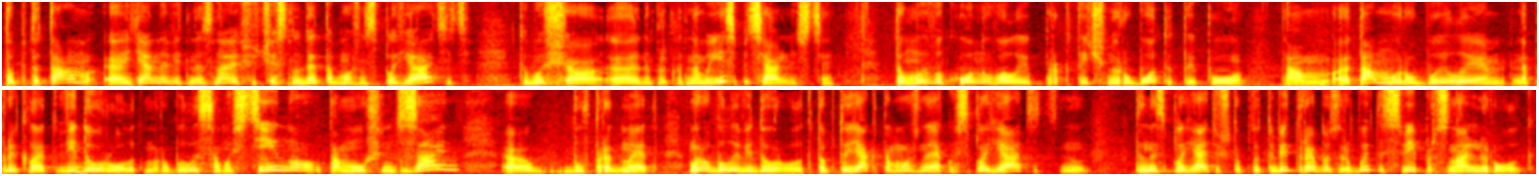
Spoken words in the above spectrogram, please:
тобто там е, я навіть не знаю, якщо чесно, де там можна сплагіатити, тому що, е, наприклад, на моїй спеціальності, то ми виконували практичну роботу, типу, там, е, там ми робили, наприклад, відеоролик ми робили самостійно, там motion е, був предмет, ми робили відеоролик. Тобто, як там можна якось сплагіатити, ну, ти не сплагіатиш, тобто тобі треба зробити свій персональний ролик.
